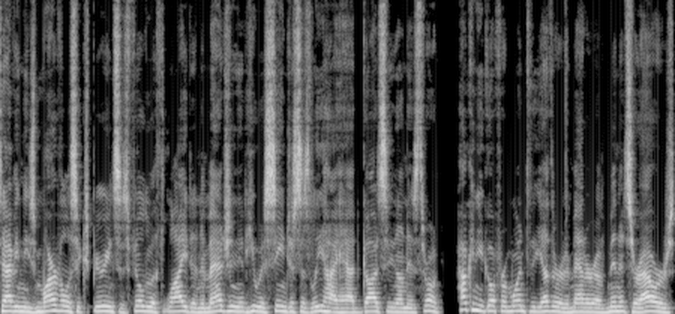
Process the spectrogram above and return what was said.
to having these marvelous experiences filled with light and imagining that he was seen just as Lehi had, God sitting on his throne. How can you go from one to the other in a matter of minutes or hours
